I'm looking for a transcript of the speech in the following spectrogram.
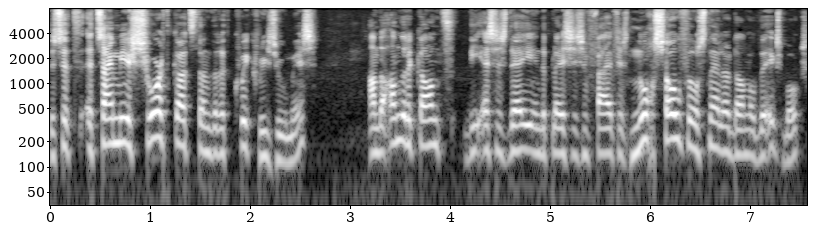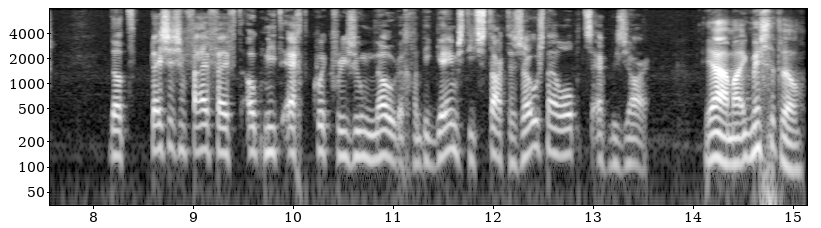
Dus het, het zijn meer shortcuts dan dat het quick resume is. Aan de andere kant, die SSD in de PlayStation 5 is nog zoveel sneller dan op de Xbox. Dat PlayStation 5 heeft ook niet echt quick resume nodig. Want die games die starten zo snel op, het is echt bizar. Ja, maar ik mis het wel.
